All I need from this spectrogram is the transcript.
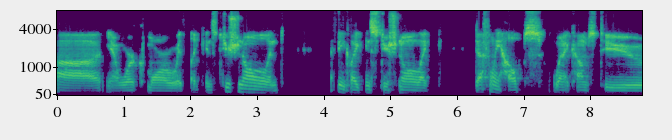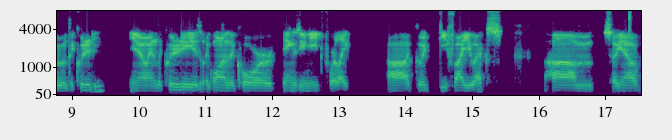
uh, you know work more with like institutional and I think like institutional like definitely helps when it comes to liquidity you know and liquidity is like one of the core things you need for like uh, good DeFi UX. Um, so you know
